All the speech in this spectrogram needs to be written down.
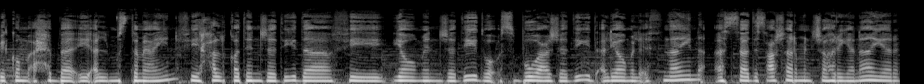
بكم أحبائي المستمعين في حلقة جديدة في يوم جديد وأسبوع جديد. اليوم الاثنين السادس عشر من شهر يناير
